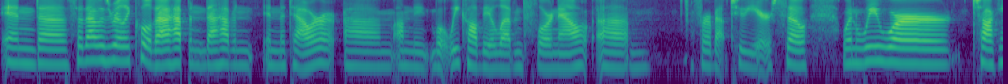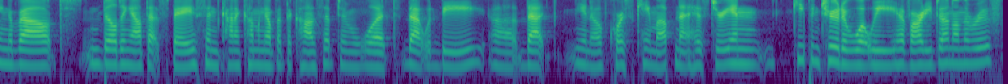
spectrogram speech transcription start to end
and uh, so that was really cool. That happened. That happened in the tower um, on the what we call the eleventh floor now. Um, for about two years. So when we were talking about building out that space and kind of coming up with the concept and what that would be, uh, that you know, of course, came up in that history and keeping true to what we have already done on the roof.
